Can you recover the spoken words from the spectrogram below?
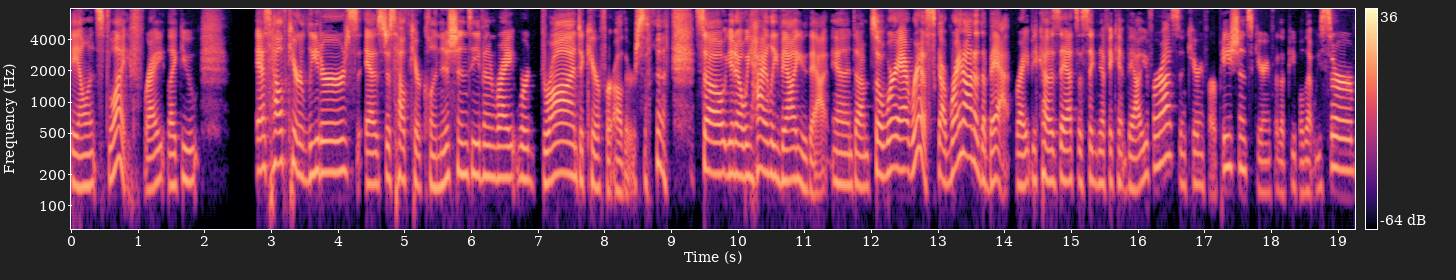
balanced life, right? Like you as healthcare leaders, as just healthcare clinicians, even, right, we're drawn to care for others. so, you know, we highly value that. And um, so we're at risk uh, right out of the bat, right, because that's a significant value for us and caring for our patients, caring for the people that we serve.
